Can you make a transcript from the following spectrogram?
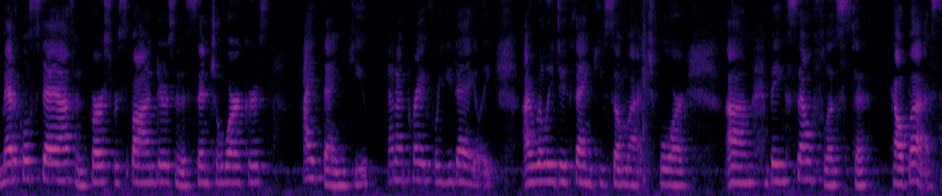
medical staff and first responders and essential workers, I thank you and I pray for you daily. I really do thank you so much for um, being selfless to help us.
